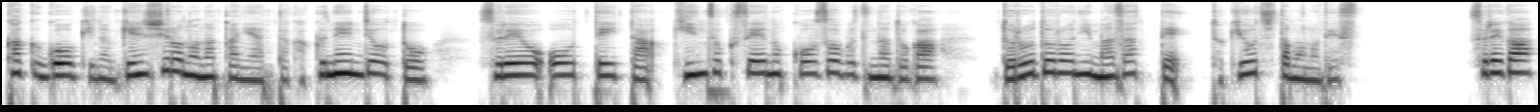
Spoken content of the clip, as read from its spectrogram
各号機の原子炉の中にあった核燃料とそれを覆っていた金属製の構造物などがドロドロに混ざって溶け落ちたものです。それが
